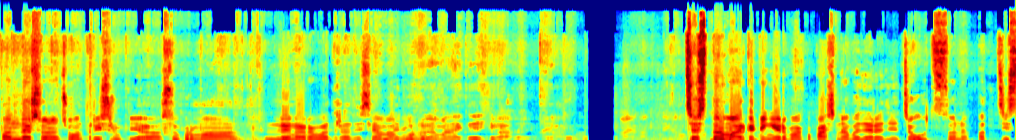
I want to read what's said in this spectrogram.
પંદરસો ને ચોત્રીસ રૂપિયા સુપરમાં લેનાર અવધ રાધેશ્યામજીની જસદણ માર્કેટિંગ એડમાં કપાસના બજાર આજે ચૌદસો ને પચીસ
